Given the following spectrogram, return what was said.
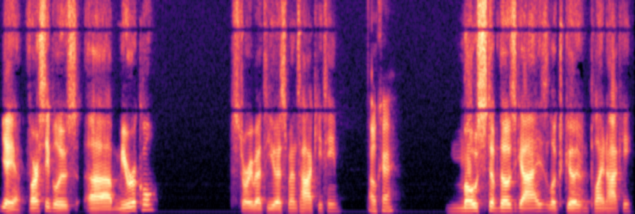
yeah, yeah. Varsity Blues, uh, Miracle, story about the U.S. men's hockey team. Okay. Most of those guys looked good playing hockey.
